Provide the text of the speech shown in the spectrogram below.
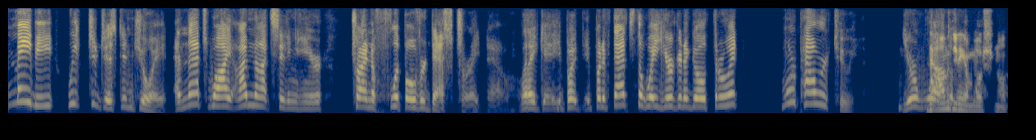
maybe we should just enjoy it. And that's why I'm not sitting here trying to flip over desks right now. Like, eh, but but if that's the way you're going to go through it, more power to you. You're now I'm getting emotional.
